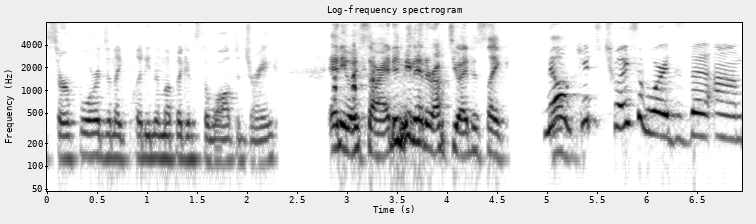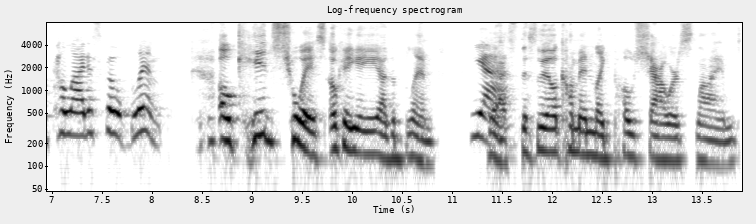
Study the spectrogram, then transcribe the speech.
surfboards and like putting them up against the wall to drink. Anyway, sorry, I didn't mean to interrupt you. I just like no uh, Kids Choice Awards is the um Kaleidoscope blimp. Oh, Kids Choice. Okay, yeah, yeah, the blimp. Yeah. Yes, this they'll come in like post shower slimed.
